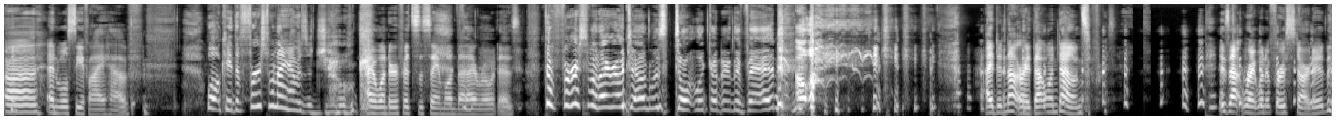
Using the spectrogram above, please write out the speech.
Uh, and we'll see if I have. well, okay. The first one I have is a joke. I wonder if it's the same one that I wrote as. the first one I wrote down was "Don't look under the bed." Oh, I did not write that one down. Is that right when it first started?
